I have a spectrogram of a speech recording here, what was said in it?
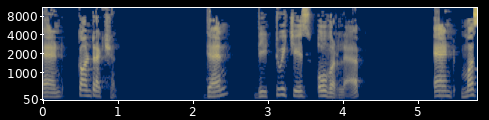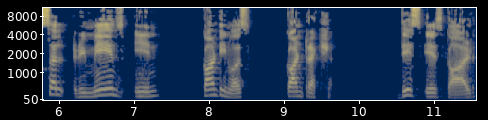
and contraction then the twitch is overlap and muscle remains in continuous contraction this is called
